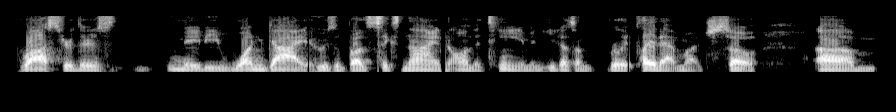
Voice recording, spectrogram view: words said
roster there's maybe one guy who's above six nine on the team, and he doesn't really play that much. So, um,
